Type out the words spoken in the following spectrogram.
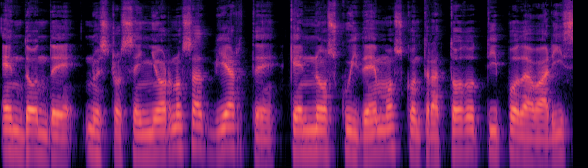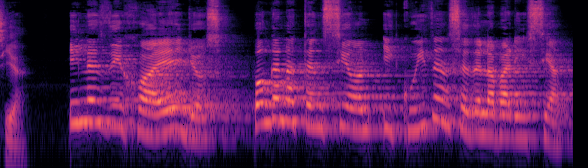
en donde nuestro Señor nos advierte que nos cuidemos contra todo tipo de avaricia. Y les dijo a ellos, pongan atención y cuídense de la avaricia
